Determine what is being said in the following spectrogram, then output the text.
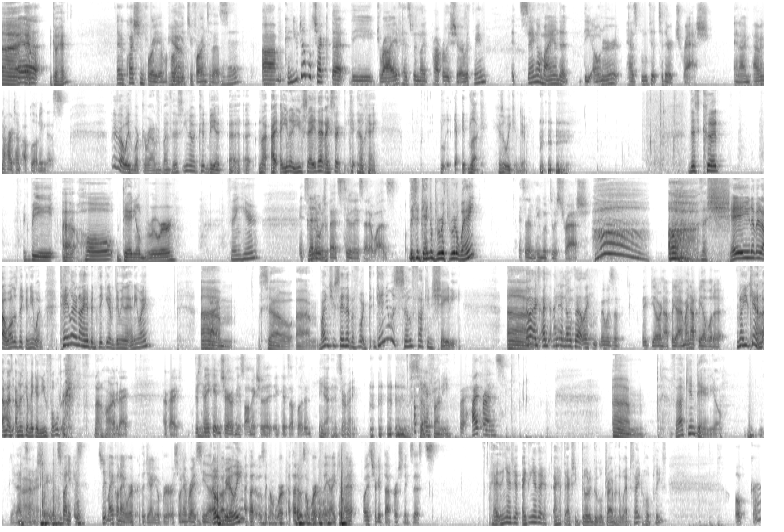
Uh, Uh, go ahead. I have a question for you before Yeah. we get too far into this. Mm-hmm. Um, can you double check that the drive has been like properly shared with me? It's saying on my end that the owner has moved it to their trash, and I'm having a hard time uploading this. There's always workarounds about this. You know, it could be a, a, a not. I, you know, you say that, and I start. Okay, look. Here's what we can do. this could be a whole Daniel Brewer thing here. It said Google it was Dr- that's too. They said it was. They said Daniel Brewer threw it away. It said he moved to his trash. Oh, the shade of it all. Well, let's make a new one. Taylor and I had been thinking of doing that anyway. Um, so um, why didn't you say that before? D- Daniel is so fucking shady. Um, no, I, I, I didn't know if that like it was a big deal or not. But yeah, I might not be able to. No, you can. I'm, uh, not, I'm just gonna make a new folder. it's not hard. Okay, okay. Just Yeah. make it and share it with me, so I'll make sure that it gets uploaded. Yeah, it's all right. so Okay. funny. But hi, friends. Um, fucking Daniel. Yeah, that All sounds right. shady. It's funny because Sweet Michael and I work with the Daniel Brewer, so whenever I see that, I Oh, it- really? I thought it was like a work. I thought it was a work thing. I, I always forget that person exists. Okay, I think I, have to, I think I have, to, I have to actually go to Google Drive on the website. Hold please. Okay.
